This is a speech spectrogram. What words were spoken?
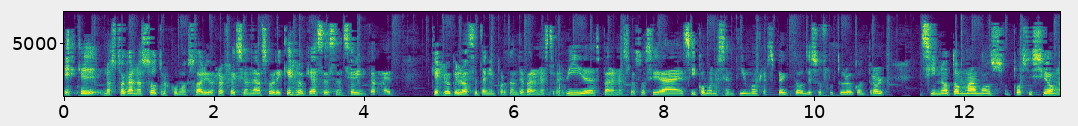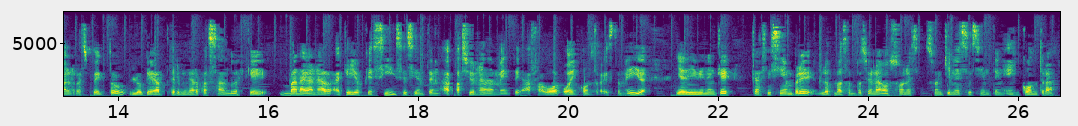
es que nos toca a nosotros como usuarios reflexionar sobre qué es lo que hace esencial Internet qué es lo que lo hace tan importante para nuestras vidas, para nuestras sociedades y cómo nos sentimos respecto de su futuro control. Si no tomamos posición al respecto, lo que va a terminar pasando es que van a ganar aquellos que sí se sienten apasionadamente a favor o en contra de esta medida. Y adivinen qué, casi siempre los más apasionados son, son quienes se sienten en contra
